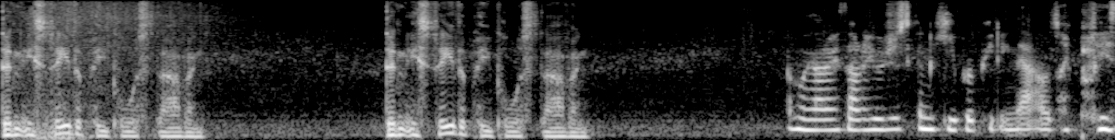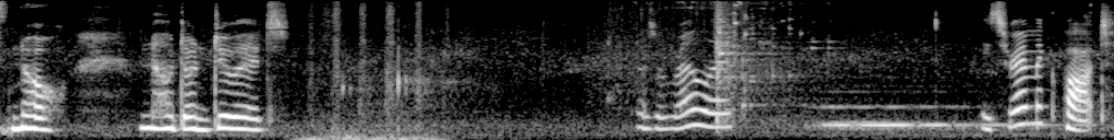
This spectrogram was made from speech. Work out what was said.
Didn't he see the people were starving? Didn't he see the people were starving? Oh my god, I thought he was just gonna keep repeating that. I was like, please, no. No, don't do it. There's a relic. A ceramic pot.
